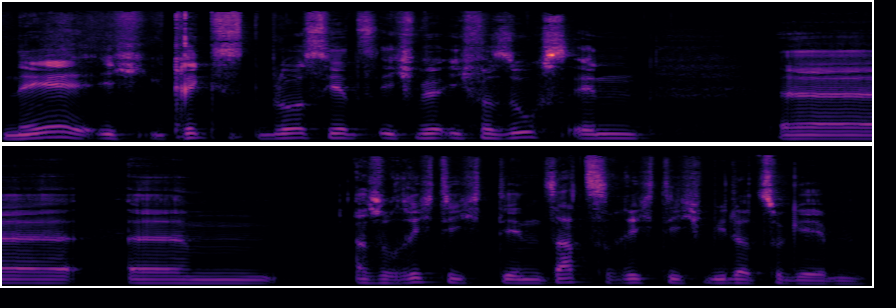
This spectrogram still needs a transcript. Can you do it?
Nee, ich krieg's bloß jetzt, ich, will- ich versuch's in. Äh, ähm, also richtig, den Satz richtig wiederzugeben.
